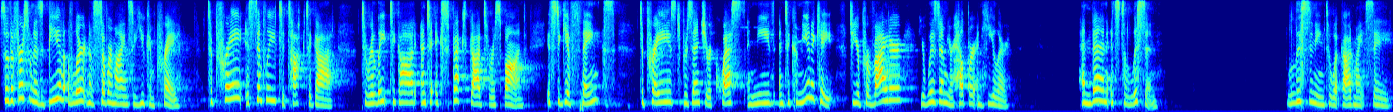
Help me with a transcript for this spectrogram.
So, the first one is be alert and of sober mind so you can pray. To pray is simply to talk to God, to relate to God, and to expect God to respond. It's to give thanks to praise, to present your requests and needs, and to communicate to your provider, your wisdom, your helper, and healer. And then it's to listen. Listening to what God might say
